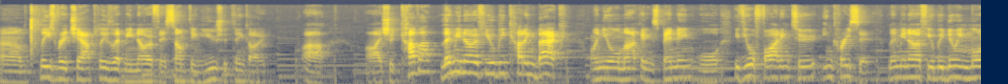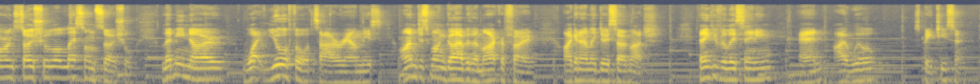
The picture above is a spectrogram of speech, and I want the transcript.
Um, please reach out. Please let me know if there's something you should think I, uh, I should cover. Let me know if you'll be cutting back on your marketing spending or if you're fighting to increase it. Let me know if you'll be doing more on social or less on social. Let me know what your thoughts are around this. I'm just one guy with a microphone. I can only do so much. Thank you for listening, and I will speak to you soon.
